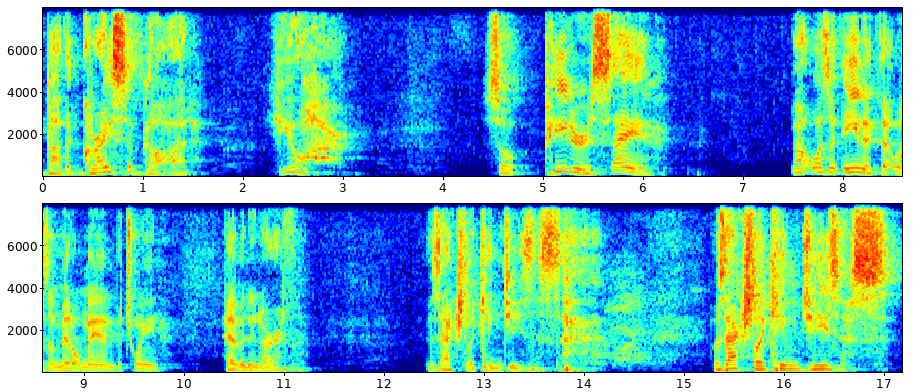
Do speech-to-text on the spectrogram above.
By the grace of God, you are. So Peter is saying, no, it wasn't Enoch that was a middleman between heaven and earth. It was actually King Jesus. it was actually King Jesus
